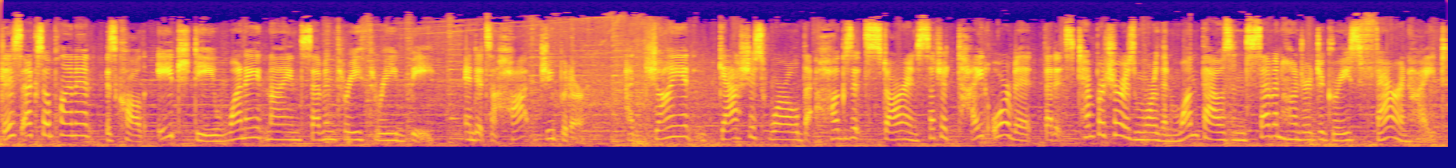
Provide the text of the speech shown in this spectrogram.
This exoplanet is called HD 189733b, and it's a hot Jupiter, a giant gaseous world that hugs its star in such a tight orbit that its temperature is more than 1,700 degrees Fahrenheit.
